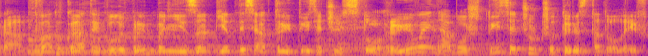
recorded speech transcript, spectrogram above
грам. Два дукати були придбані за 53 тисячі 100 гривень або ж 1400 доларів.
